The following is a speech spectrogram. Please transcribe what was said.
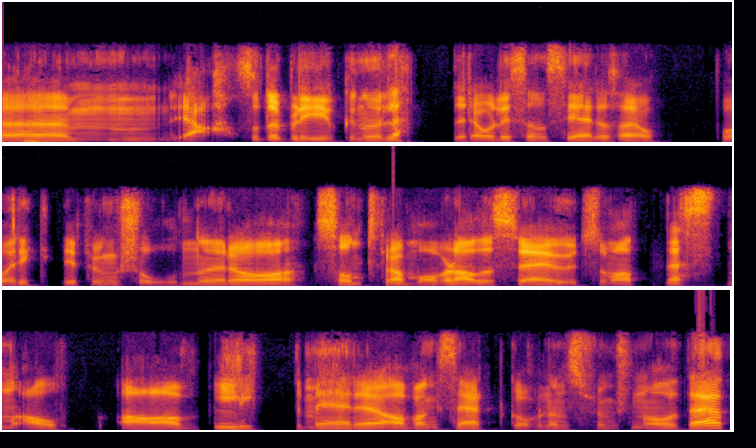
Um, ja, så det blir jo ikke noe lettere å lisensiere seg opp på riktige funksjoner og sånt framover. Det ser jo ut som at nesten alt av litt mer avansert governance-funksjonalitet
